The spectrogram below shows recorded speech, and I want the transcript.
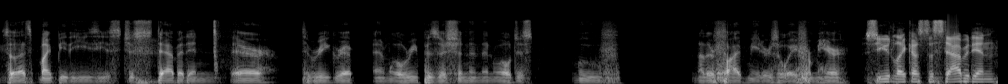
So that might be the easiest, just stab it in there to regrip and we'll reposition and then we'll just move another five meters away from here. so you'd like us to stab it in.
